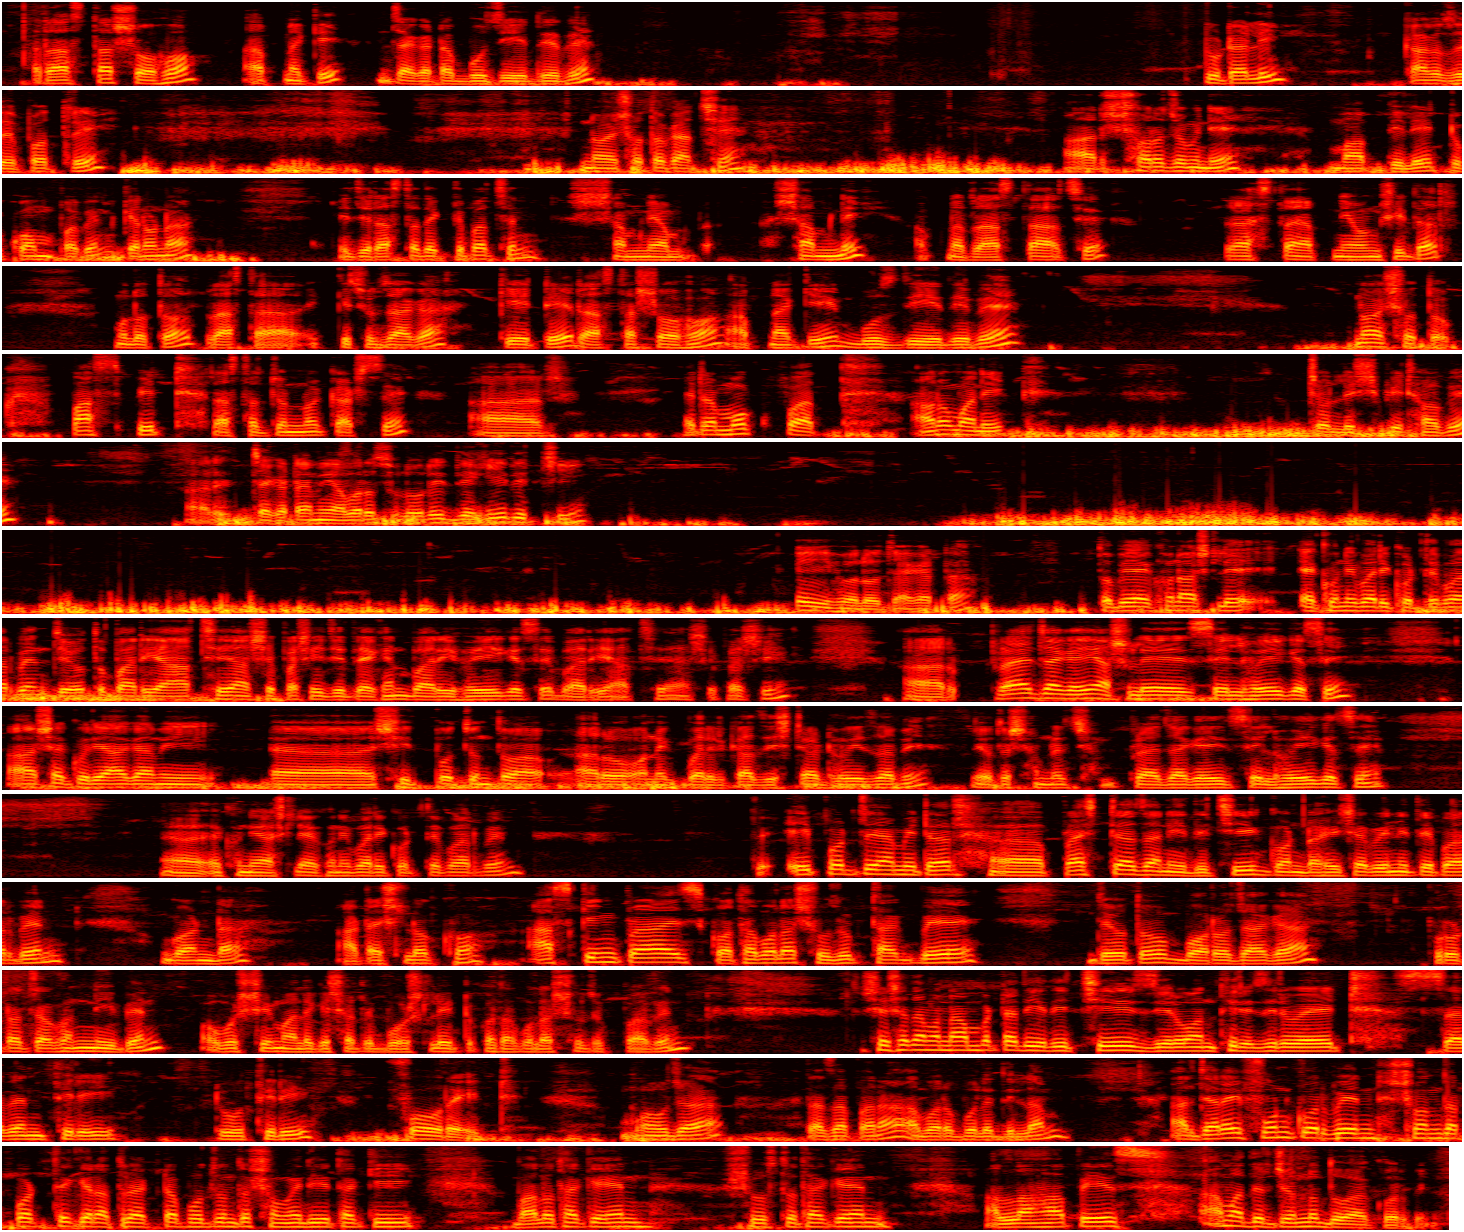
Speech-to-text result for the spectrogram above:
রাস্তা সহ আপনাকে জায়গাটা বুঝিয়ে দেবে। টোটালি কাগজপত্রে নয় শতক আছে। আর সরজমিনে মাপ দিলে একটু কম পাবেন। কেননা এই যে রাস্তা দেখতে পাচ্ছেন, সামনে সামনে আপনার রাস্তা আছে। রাস্তায় আপনি অংশীদার। মূলত রাস্তা কিছু জায়গা কেটে রাস্তা সহ আপনাকে বুঝ দিয়ে দেবে নয় শতক। পাঁচ ফিট রাস্তার জন্য কাটছে। আর এটার মুখপাত আনুমানিক চল্লিশ ফিট হবে। আর জায়গাটা আমি আবারও স্লোলি দেখিয়ে দিচ্ছি। এই হলো জায়গাটা। তবে এখন আসলে এখনই বাড়ি করতে পারবেন, যেহেতু বাড়ি আছে আশেপাশে যে দেখেন বাড়ি হয়ে গেছে, বাড়ি আছে আশেপাশে। আর প্রায় জায়গায় আসলে সেল হয়ে গেছে। আশা করি আগামী শীত পর্যন্ত আরও অনেক বাড়ির কাজ স্টার্ট হয়ে যাবে। যেহেতু সামনে প্রায় জায়গায় সেল হয়ে গেছে। এখনই আসলে এখনই বাড়ি করতে পারবেন। তো এই পর্যায়ে আমি এটার প্রাইসটা জানিয়ে দিচ্ছি। গন্ডা হিসাবে নিতে পারবেন। গন্ডা আঠাশ লক্ষ। আস্কিং প্রাইস কথা বলার সুযোগ থাকবে। যেহেতু বড় জায়গা, পুরোটা যখন নেবেন, অবশ্যই মালিকের সাথে বসলে একটু কথা বলার সুযোগ পাবেন। সেই সাথে আমার নাম্বারটা দিয়ে দিচ্ছি zero one three zero eight seven three two three four eight মৌজা রাজাপাড়া, আবারও বলে দিলাম। আর যারাই ফোন করবেন, সন্ধ্যার পর থেকে রাত্র একটা পর্যন্ত সময় দিয়ে থাকি। ভালো থাকেন, সুস্থ থাকেন। আল্লাহ হাফেজ, আমাদের জন্য দোয়া করবেন।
